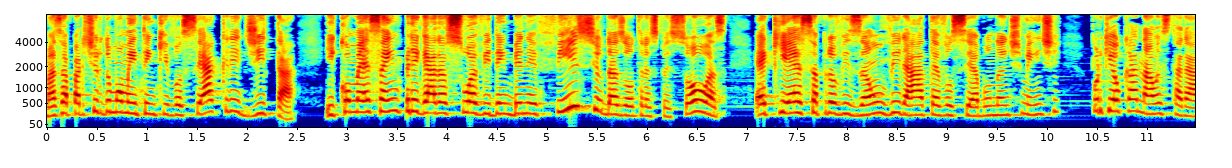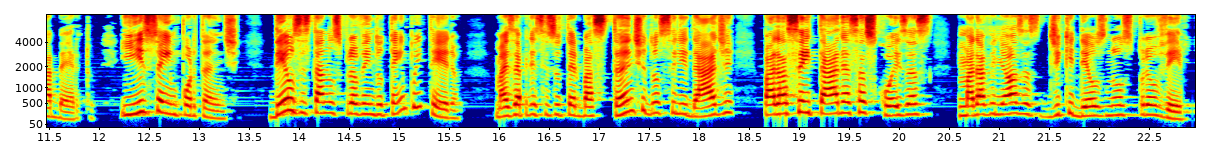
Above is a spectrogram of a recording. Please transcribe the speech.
Mas a partir do momento em que você acredita e começa a empregar a sua vida em benefício das outras pessoas, é que essa provisão virá até você abundantemente, porque o canal estará aberto. E isso é importante. Deus está nos provendo o tempo inteiro, mas é preciso ter bastante docilidade para aceitar essas coisas maravilhosas de que Deus nos provê.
